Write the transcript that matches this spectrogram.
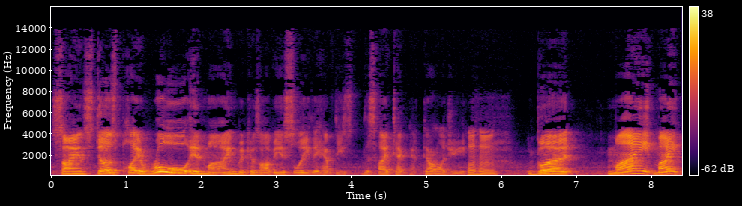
science does play a role in mine because obviously they have these this high tech technology hmm but my my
